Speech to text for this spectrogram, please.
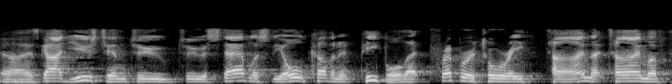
uh, as God used him to, to establish the old covenant people, that preparatory time, that time of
